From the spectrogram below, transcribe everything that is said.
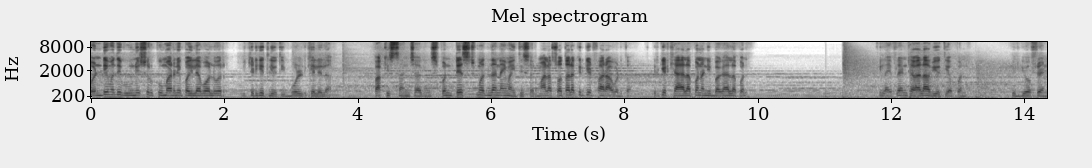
वन डेमध्ये भुवनेश्वर कुमारने पहिल्या बॉलवर विकेट घेतली होती बोल्ड केलेलं. पाकिस्तानच्या अगेन्स्ट पण टेस्टमधलं नाही माहिती सर मला स्वतःला क्रिकेट फार आवडतं. क्रिकेट खेळायला पण आणि बघायला पण. ती लाईफलाईन ठेवायला हवी होती आपण. विल युअर फ्रेंड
